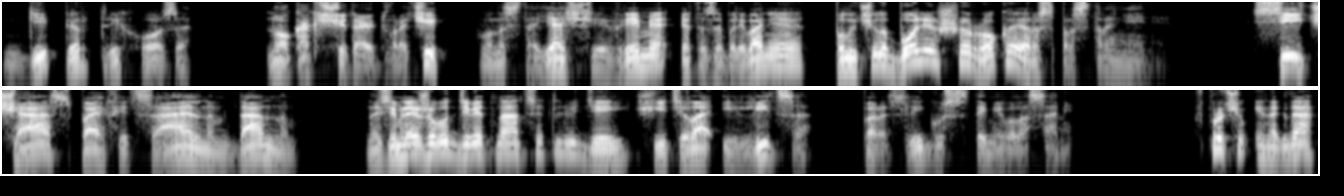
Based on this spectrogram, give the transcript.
гипертрихоза. Но, как считают врачи, в настоящее время это заболевание получило более широкое распространение. Сейчас, по официальным данным, на Земле живут 19 людей, чьи тела и лица поросли густыми волосами. Впрочем, иногда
